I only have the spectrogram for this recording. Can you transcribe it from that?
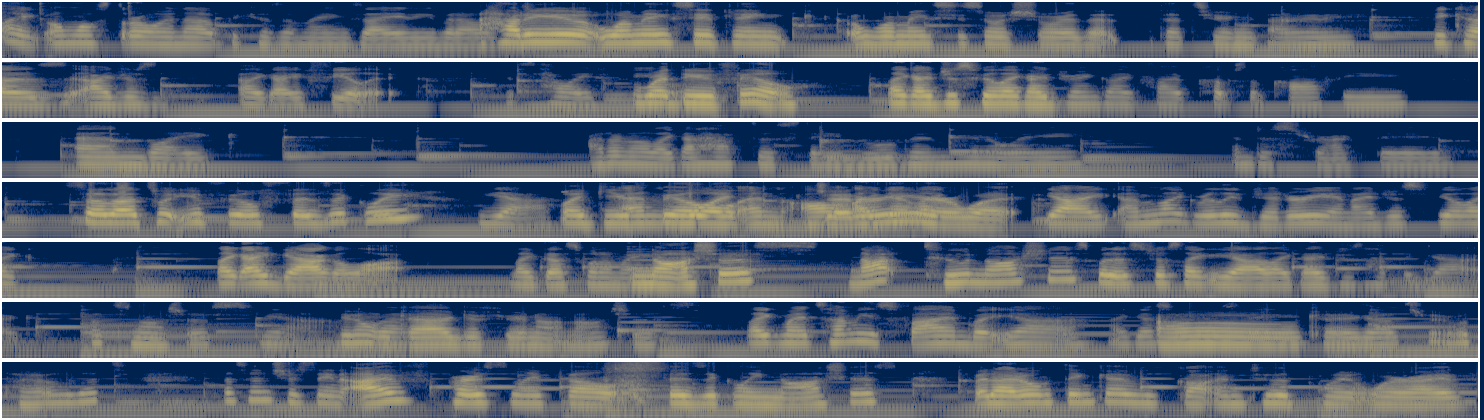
like almost throwing up because of my anxiety but i was How do you? What makes you think? What makes you so sure that that's your anxiety? because i just like i feel it it's how i feel What do you feel? like i just feel like i drink like five cups of coffee and like i don't know like i have to stay moving in a way and distracted So that's what you feel physically? yeah Like you And, feel well, like and I jittery get, like- or what? yeah I, i'm like really jittery and i just feel like like i gag a lot like that's one of my Nauseous? not too nauseous but it's just like yeah like i just have to gag That's nauseous. yeah You don't but, gag if you're not nauseous. like my tummy's fine but yeah i guess you Oh, okay, gotcha. What the hell? That's that's interesting. I've personally felt physically nauseous, but I don't think I've gotten to the point where I've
